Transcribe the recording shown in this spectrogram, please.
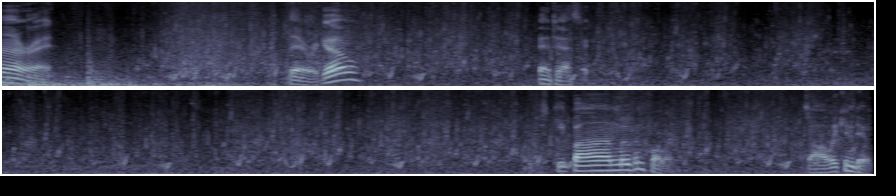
Alright. There we go. Fantastic. Just keep on moving forward. That's all we can do.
